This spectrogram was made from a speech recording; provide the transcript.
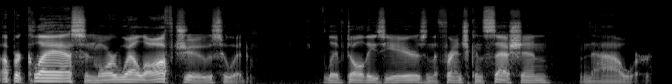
upper class and more well off Jews who had lived all these years in the French concession, now we're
